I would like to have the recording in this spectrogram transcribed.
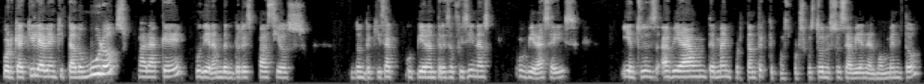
Porque aquí le habían quitado muros para que pudieran vender espacios donde quizá cupieran tres oficinas, hubiera seis. Y entonces había un tema importante que, pues, por supuesto, no se sabía en el momento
